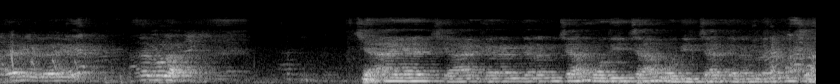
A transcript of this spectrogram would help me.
very good very good sir बोला चहा या चहा गरम गरम चहा मोदीच्या मोदीच्या गरम गरम चहा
